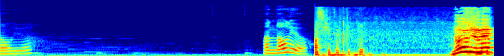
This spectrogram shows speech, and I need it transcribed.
Ne oluyor? Lan ne oluyor? Maske taktık bu. Ne oluyor lan?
